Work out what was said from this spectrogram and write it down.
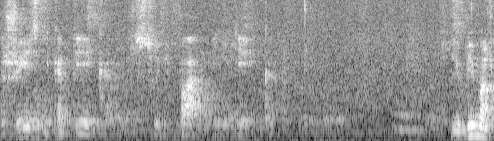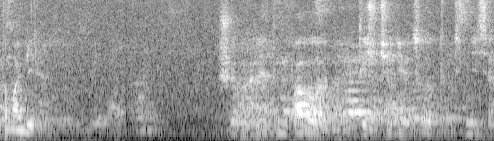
Жизнь копейка, судьба индейка. Любимый автомобиль. Шевролет Импала 1980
